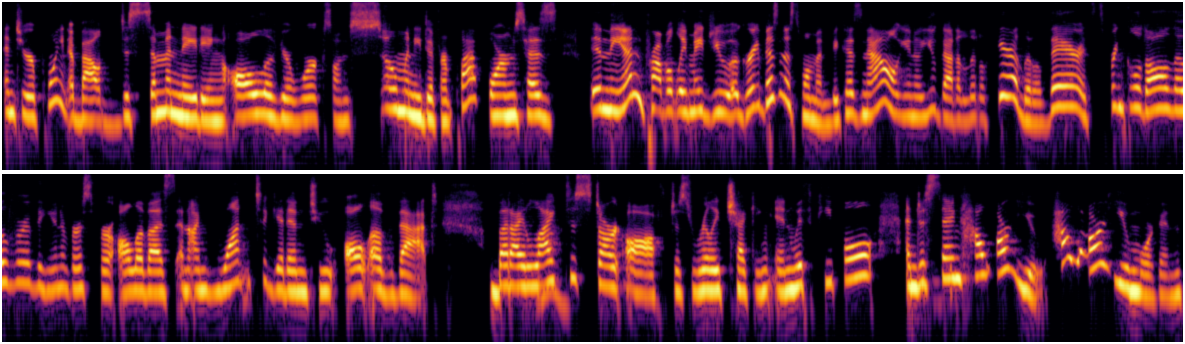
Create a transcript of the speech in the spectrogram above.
and to your point about disseminating all of your works on so many different platforms has in the end probably made you a great businesswoman because now you know you got a little here a little there. It's sprinkled all over the universe for all of us and i want to get into all of that. But i like to start off just really checking in with people and just saying how are you? How are you morgan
